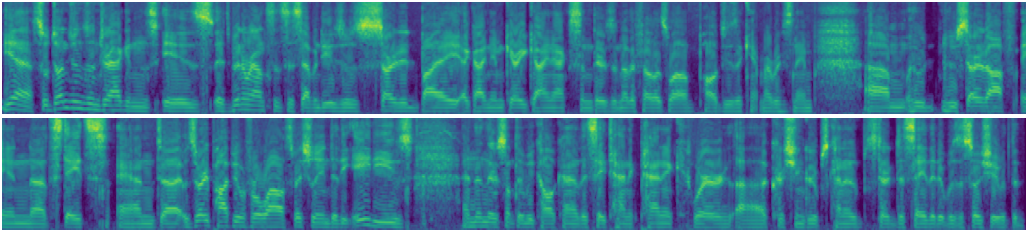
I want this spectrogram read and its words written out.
Yeah, so Dungeons and Dragons is it's been around since the 70s. It was started by a guy named Gary Gygax, and there's another fellow as well. Apologies, I can't remember his name. Um, who who started off in uh, the states, and uh, it was very popular for a while, especially into the 80s And then there's something we call kind of the satanic panic, where uh, Christian groups kind of started to say that it was associated with the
